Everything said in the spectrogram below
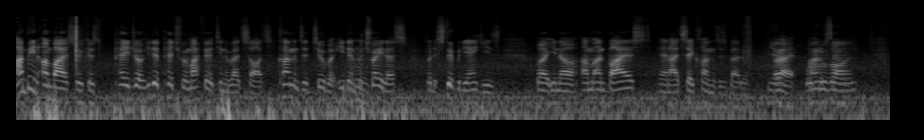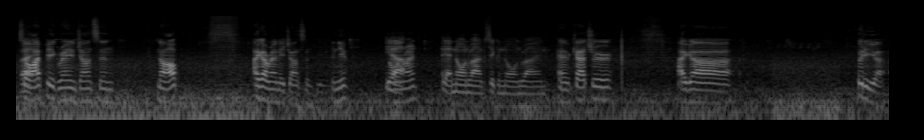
I'm being unbiased here because Pedro, he did pitch for my favorite team, the Red Sox. Clemens did too, but he didn't Mm. betray us for the stupid Yankees. But you know, I'm unbiased, and I'd say Clemens is better. Yeah, All right, we'll move on. So Right. I pick Randy Johnson. No, I'll, I got Randy Johnson. And you? Yeah, Nolan Ryan? yeah, Nolan Ryan. I'm sick of Nolan Ryan. And catcher, I got. Who do you got?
